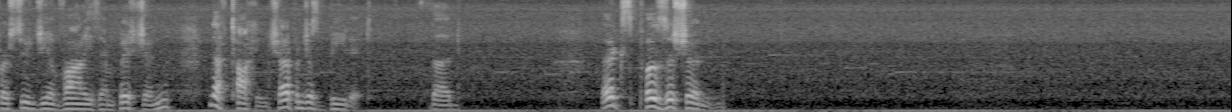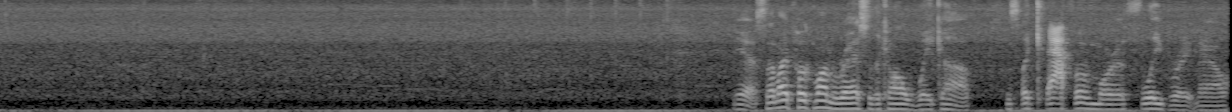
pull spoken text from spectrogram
pursue Giovanni's ambition. Enough talking. Shut up and just beat it. Thud. Exposition. So let my Pokemon rest so they can all wake up. It's like half of them are asleep right now.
